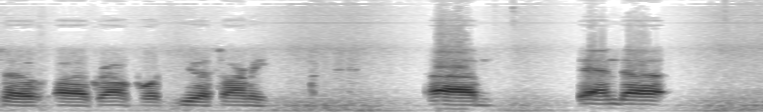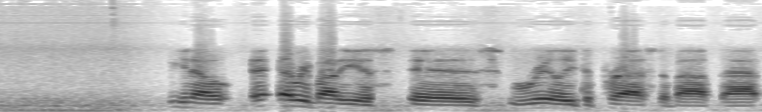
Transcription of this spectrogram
so uh, ground forces, U.S. Army, um, and uh, you know everybody is is really depressed about that.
